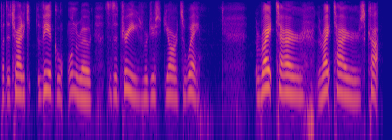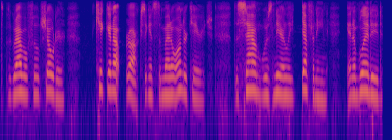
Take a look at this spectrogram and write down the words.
but to try to keep the vehicle on the road, since the trees were just yards away. The right tire, the right tires caught the gravel-filled shoulder, kicking up rocks against the metal undercarriage. The sound was nearly deafening, and it blended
